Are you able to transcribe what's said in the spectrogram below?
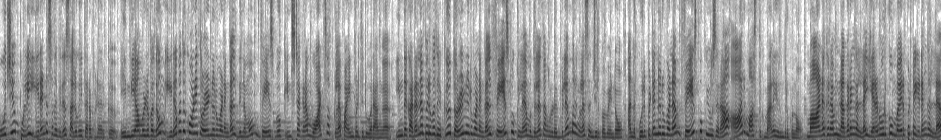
பூஜ்ஜியம் புள்ளி இரண்டு சதவீத சலுகை தரப்பட இருக்கு. இந்தியா முழுவதும் இருபது கோடி தொழில் நிறுவனங்கள் தினமும் ஃபேஸ்புக் இன்ஸ்டாகிராம் வாட்ஸ்அப்ல பயன்படுத்திட்டு வராங்க. இந்த கடனை பெறுவதற்கு தொழில் நிறுவனங்கள் ஃபேஸ்புக்ல முதல்ல தங்களோட விளம்பரங்களை செஞ்சிருக்க வேண்டும். அந்த குறிப்பிட்ட நிறுவனம் ஃபேஸ்புக் யூசரா ஆறு மாசத்துக்கு மேல இருந்திருக்கணும். மாநகரம் நகரங்கள்ல இருநூறுக்கும் மேற்பட்ட இடங்கள்ல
